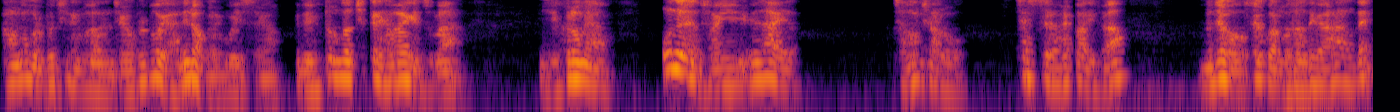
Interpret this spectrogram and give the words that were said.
광고를 붙이는 거는 제가 불법이 아니라고 알고 있어요. 근데 좀 더 체크를 해봐야겠지만 이제 그러면 오늘은 저희 회사의 자동차로 테스트를 할 거니까 문제가 없을 거라고 저는 생각을 하는데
